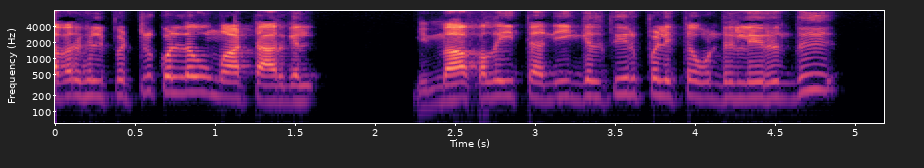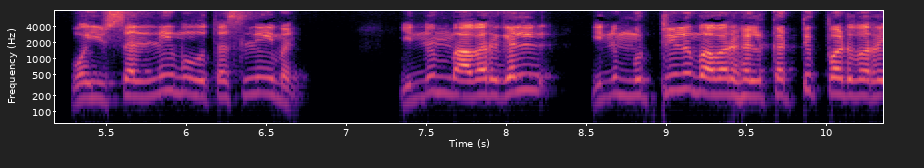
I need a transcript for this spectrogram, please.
அவர்கள் பெற்றுக்கொள்ளவும் மாட்டார்கள். மிம்மா கலைத்த நீங்கள் தீர்ப்பளித்த ஒன்றிலிருந்து ஒயுசல்லிமு தஸ்லீமன். இன்னும் அவர்கள் இன்னும் முற்றிலும் அவர்கள் கட்டுப்படுவரை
